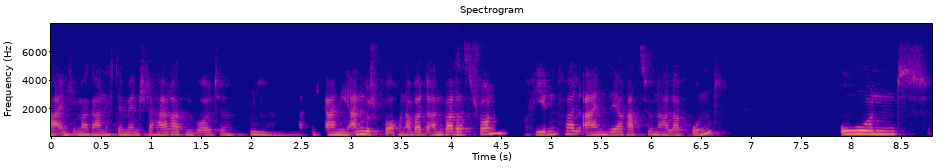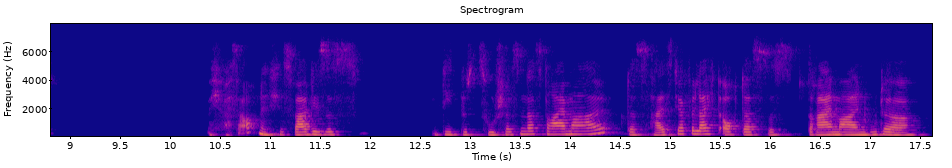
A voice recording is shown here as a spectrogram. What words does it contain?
War eigentlich immer gar nicht der Mensch, der heiraten wollte. Mhm. Hat mich gar nie angesprochen. Aber dann war ja. das schon auf jeden Fall ein sehr rationaler Grund. Und ich weiß auch nicht, es war dieses, die bezuschussen das dreimal. Das heißt ja vielleicht auch, dass es dreimal ein guter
